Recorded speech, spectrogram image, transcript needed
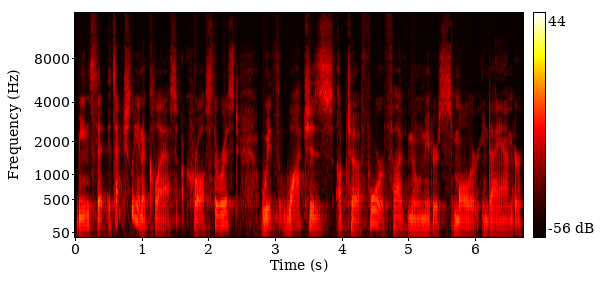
means that it's actually in a class across the wrist with watches up to 4 or 5 millimeters smaller in diameter.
